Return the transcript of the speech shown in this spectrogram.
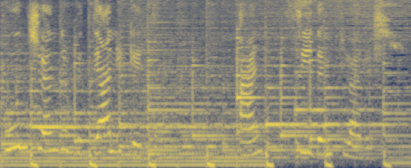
Puranchandra Vidyaniketan and see them flourish.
